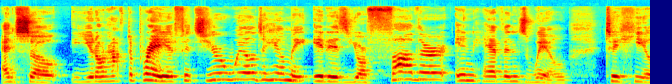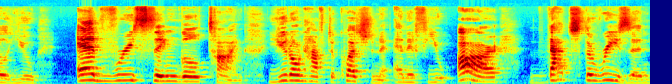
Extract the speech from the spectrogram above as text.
And so you don't have to pray if it's your will to heal me. It is your Father in heaven's will to heal you every single time. You don't have to question it. And if you are, that's the reason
